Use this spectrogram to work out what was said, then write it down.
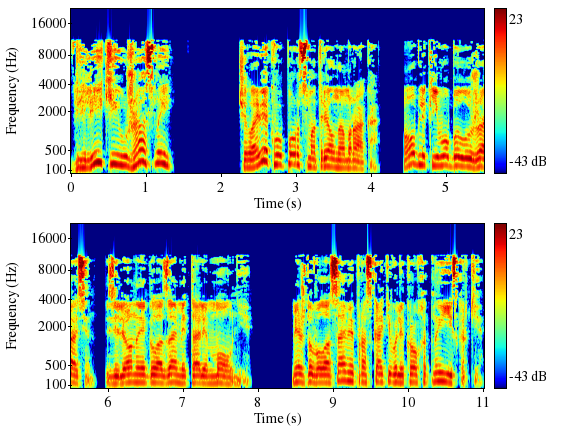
Великий и ужасный!» Человек в упор смотрел на мрака. Облик его был ужасен, зеленые глаза метали молнии. Между волосами проскакивали крохотные искорки.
